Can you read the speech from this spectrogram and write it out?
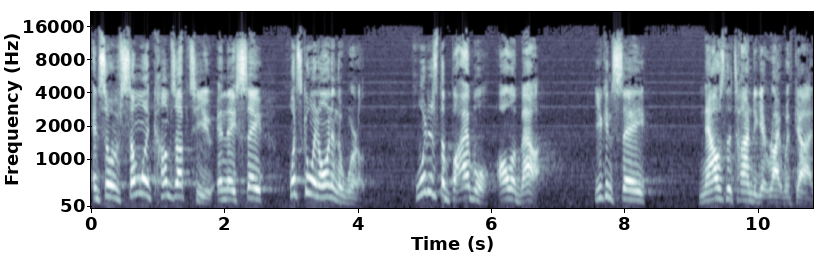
And so if someone comes up to you and they say, What's going on in the world? What is the Bible all about? You can say, Now's the time to get right with God,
